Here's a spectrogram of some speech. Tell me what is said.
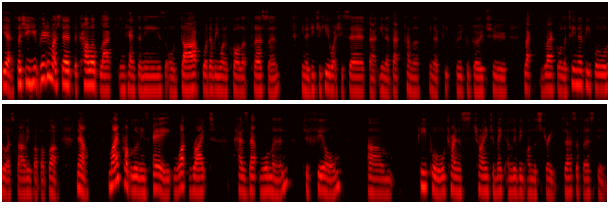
yeah, so she pretty much said the color black in Cantonese or dark, whatever you want to call it, person. You know, did you hear what she said? That you know that kind of you know food could go to black, black or Latino people who are starving, blah blah blah. Now, my problem is a what right has that woman to film um, people trying to trying to make a living on the street? So that's the first thing.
